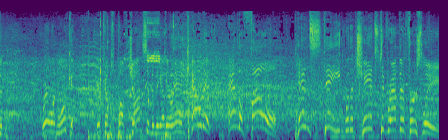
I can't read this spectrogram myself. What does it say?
left, and where one looking? Here comes Puff Johnson to the other end. Count it! And the foul! Penn State with a chance to grab their first lead.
